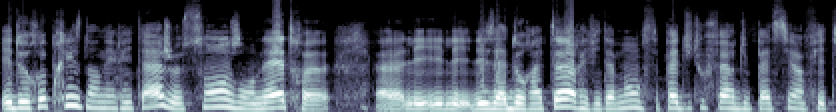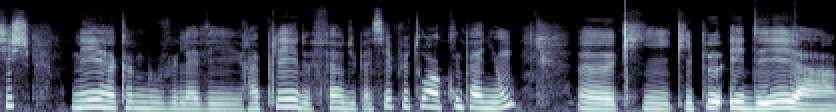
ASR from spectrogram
et de reprise d'un héritage sans en être euh, euh, les, adorateurs. Évidemment, c'est pas du tout faire du passé un fétiche, mais comme vous l'avez rappelé, de faire du passé plutôt un compagnon qui, qui, peut aider à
